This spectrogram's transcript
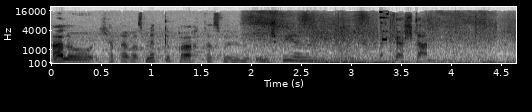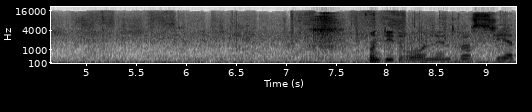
Hallo, ich habe da was mitgebracht, das will mit Ihnen spielen. Verstanden. Und die Drohnen interessiert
